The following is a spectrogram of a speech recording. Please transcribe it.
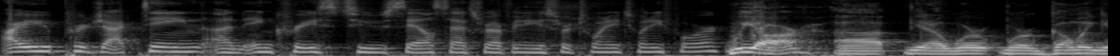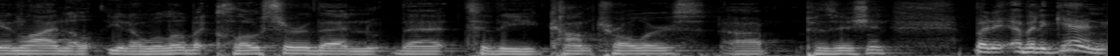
Are you projecting an increase to sales tax revenues for 2024? We are. Uh, you know, we're, we're going in line. You know, a little bit closer than that to the comptroller's uh, position, but but again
